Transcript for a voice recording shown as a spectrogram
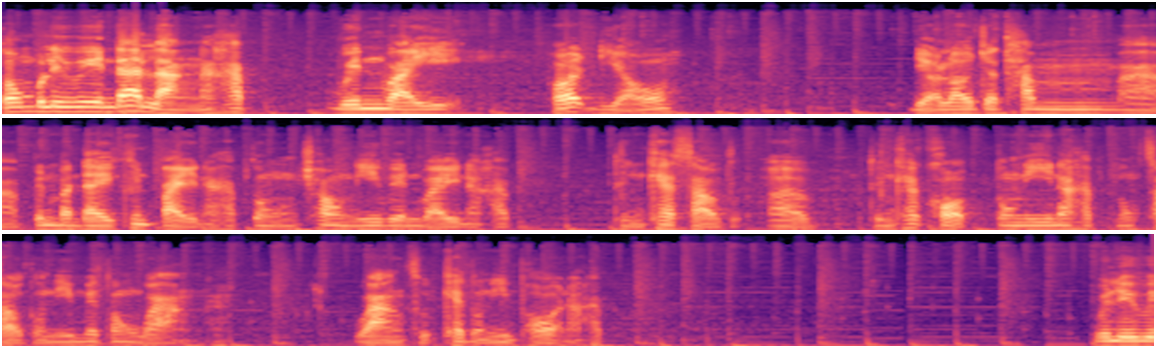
ตรงบริเวณด้านหลังนะครับ เว้นไว้ เพราะเดี๋ยว เดี๋ยวเราจะทำเป็นบันไดขึ้นไปนะครับ ตรงช่องนี้เว้นไว้นะครับ ถึงแค่เสาถึงแค่ขอบตรงนี้นะครับ ตรงเสาตรงนี้ไม่ต้องวาง วางสุดแค่ตรงนี้พอนะครับ บริเว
